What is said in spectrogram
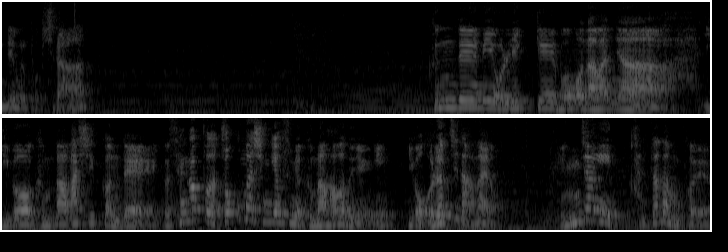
근댐을 봅시다. 근댐이 올릴 게 뭐뭐 남았냐. 이거 금방 하실 건데, 이거 생각보다 조금만 신경 쓰면 금방 하거든요, 형님. 이거 어렵진 않아요. 굉장히 간단한 거예요.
